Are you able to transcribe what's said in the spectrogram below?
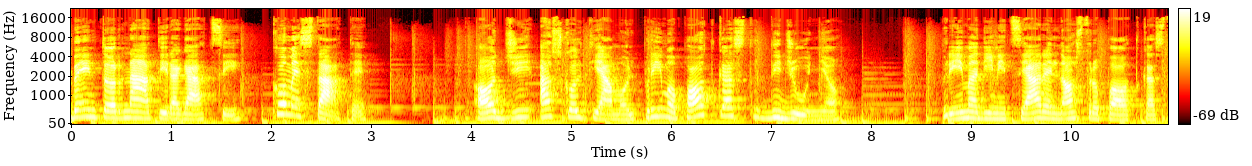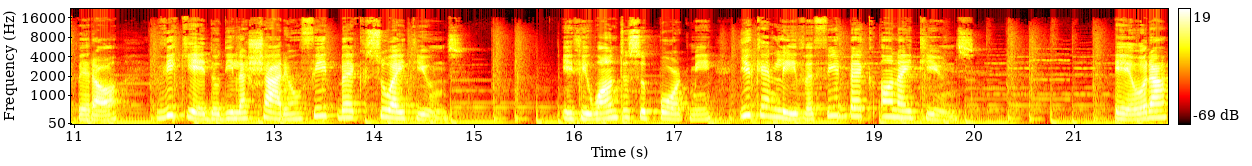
Bentornati ragazzi, come state? Oggi ascoltiamo il primo podcast di giugno. Prima di iniziare il nostro podcast però vi chiedo di lasciare un feedback su iTunes. If you want to support me, you can leave a feedback on iTunes. E ora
